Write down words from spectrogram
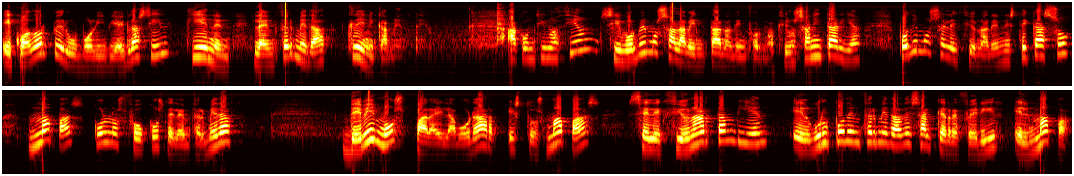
Ecuador, Perú, Bolivia y Brasil tienen la enfermedad clínicamente. A continuación, si volvemos a la ventana de información sanitaria, podemos seleccionar en este caso mapas con los focos de la enfermedad. Debemos, para elaborar estos mapas, seleccionar también el grupo de enfermedades al que referir el mapa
